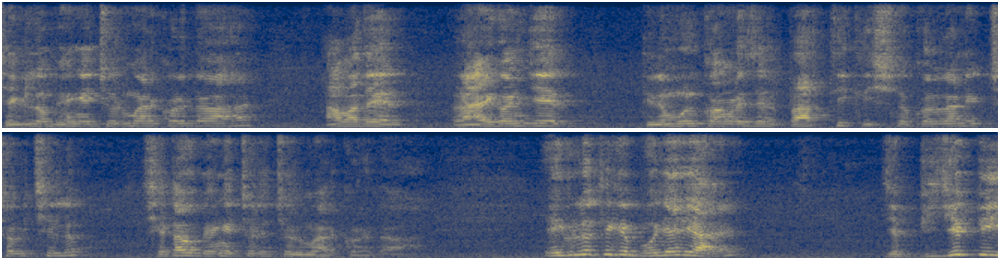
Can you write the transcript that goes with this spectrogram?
সেগুলো ভেঙে চুরমার করে দেওয়া হয়। আমাদের রায়গঞ্জের তৃণমূল কংগ্রেসের প্রার্থী কৃষ্ণ কল্যাণীর ছবি ছিল, সেটাও ভেঙে চুরে চুরমার করে দেওয়া হয়। এগুলো থেকে বোঝা যায় যে বিজেপি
